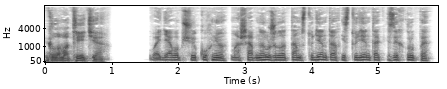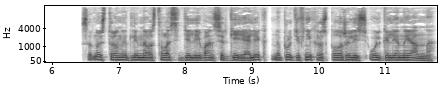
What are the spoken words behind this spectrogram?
Глава третья. Войдя в общую кухню, Маша обнаружила там студентов и студенток из их группы. С одной стороны длинного стола сидели Иван, Сергей и Олег, напротив них расположились Ольга, Лена и Анна.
